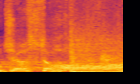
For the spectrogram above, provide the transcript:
I'm just a whore.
